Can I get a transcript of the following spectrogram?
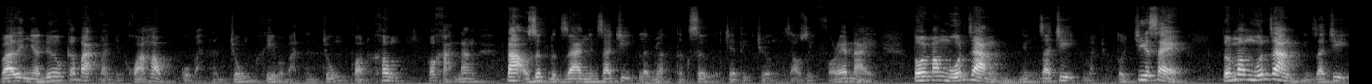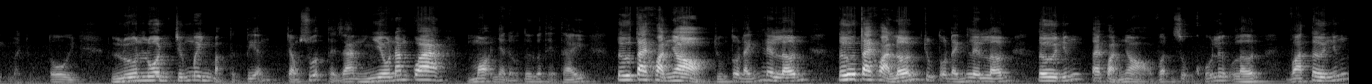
và gì nhỉ? Đưa các bạn vào những khóa học của bản thân chúng khi mà bản thân chúng còn không có khả năng tạo dựng được ra những giá trị lợi nhuận thực sự trên thị trường giao dịch forex này. Tôi mong muốn rằng những giá trị mà chúng tôi chia sẻ tôi mong muốn rằng những giá trị mà chúng tôi luôn luôn chứng minh bằng thực tiễn trong suốt thời gian nhiều năm qua, mọi nhà đầu tư có thể thấy. Từ tài khoản nhỏ chúng tôi đánh lên lớn, từ tài khoản lớn chúng tôi đánh lên lớn, từ những tài khoản nhỏ vận dụng khối lượng lớn và từ những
